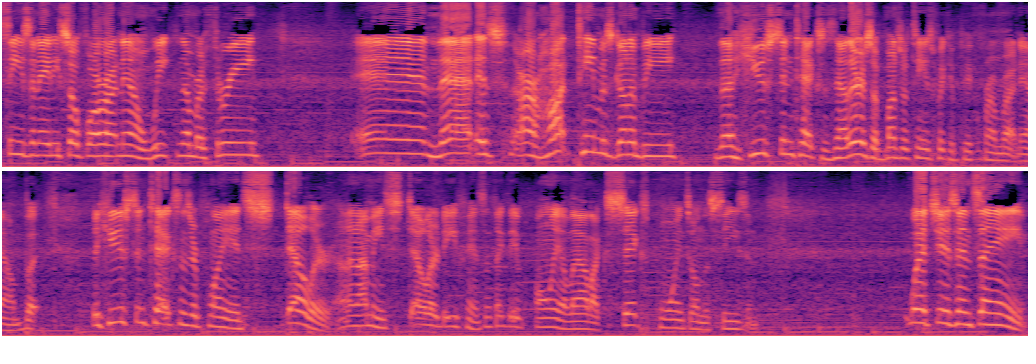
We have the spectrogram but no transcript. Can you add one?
season 80 so far right now, week number three. And that is our hot team is going to be the Houston Texans. Now, there's a bunch of teams we can pick from right now, but the Houston Texans are playing stellar, and I mean stellar defense. I think they've only allowed like six points on the season, which is insane.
